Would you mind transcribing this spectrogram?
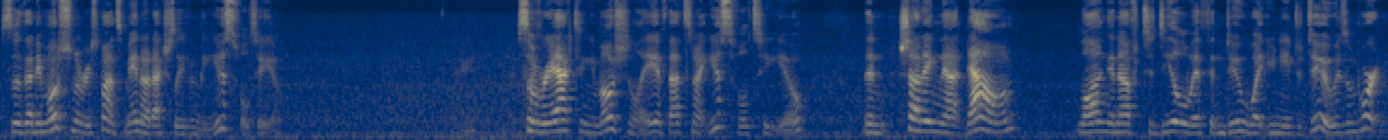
So that emotional response may not actually even be useful to you. Right? So, reacting emotionally, if that's not useful to you, then shutting that down long enough to deal with and do what you need to do is important.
